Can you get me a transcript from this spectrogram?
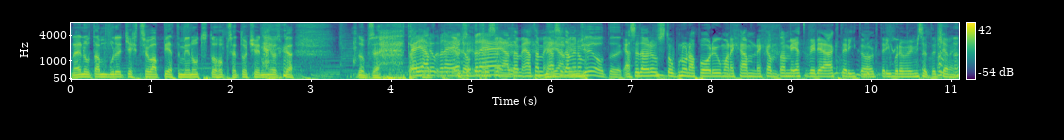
najednou tam bude těch třeba pět minut toho přetočeného, říká, Dobře. Tak je dobré, je dobré. Přesně, já, tam, já, tam, ne, já, já, si tam jenom, jo, je... já si tam jenom stoupnu na pódium a nechám, nechám tam jet videa, který to, který budeme mít setočené.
